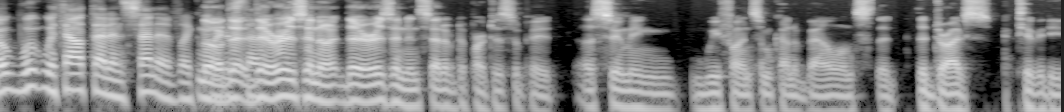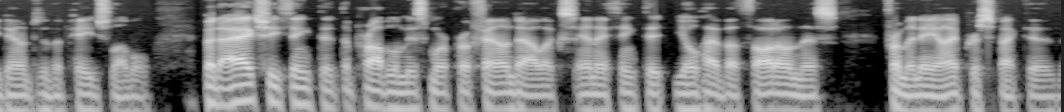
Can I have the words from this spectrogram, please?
But w- without that incentive, like No, where does th- that- there is an uh, there is an incentive to participate, assuming we find some kind of balance that that drives activity down to the page level. But I actually think that the problem is more profound, Alex, and I think that you'll have a thought on this from an AI perspective.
